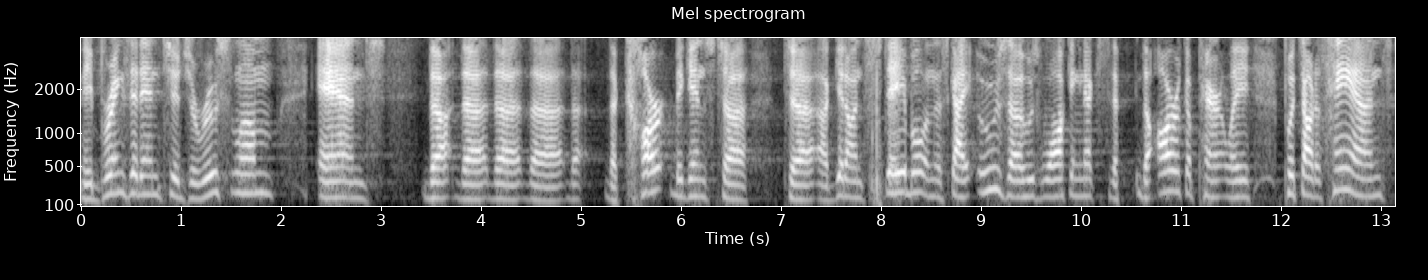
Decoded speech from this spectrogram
And he brings it into Jerusalem, and the, the, the, the, the, the cart begins to, to uh, get unstable. And this guy, Uzzah, who's walking next to the, the ark, apparently, puts out his hand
